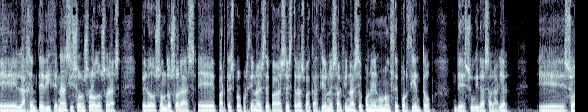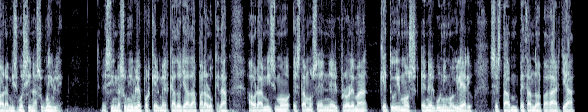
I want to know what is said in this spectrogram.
eh, la gente dice, ah, si son solo dos horas, pero son dos horas, eh, partes proporcionales de pagas extras, vacaciones, al final se pone en un 11% de subida salarial. Eh, eso ahora mismo es inasumible. Es inasumible porque el mercado ya da para lo que da. Ahora mismo estamos en el problema que tuvimos en el boom inmobiliario. Se está empezando a pagar ya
